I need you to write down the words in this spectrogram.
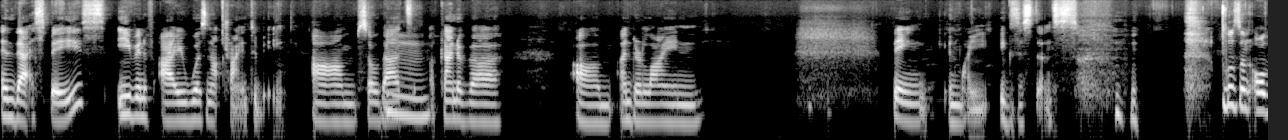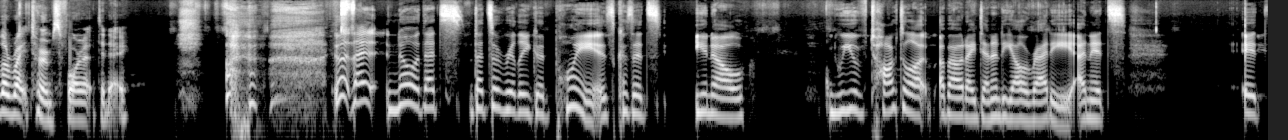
in that space even if i was not trying to be um so that's mm. a kind of a um underlying thing in my existence. Losing all the right terms for it today. that no, that's that's a really good point. Is because it's you know we've talked a lot about identity already, and it's it.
